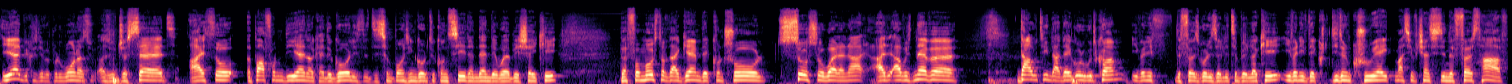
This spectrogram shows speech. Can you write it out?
Yeah, because Liverpool won, as, as we just said. I thought, apart from the end, okay, the goal is a disappointing goal to concede, and then they were a bit shaky. But for most of that game, they controlled so, so well. And I, I, I was never doubting that their goal would come, even if the first goal is a little bit lucky, even if they cr- didn't create massive chances in the first half.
